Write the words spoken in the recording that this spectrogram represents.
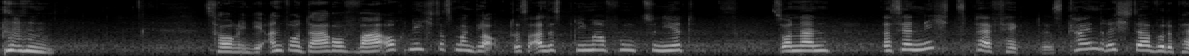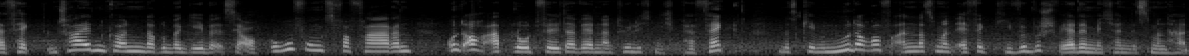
sorry, die Antwort darauf war auch nicht, dass man glaubt, dass alles prima funktioniert, sondern dass ja nichts perfekt ist. Kein Richter würde perfekt entscheiden können, darüber gäbe es ja auch Berufungsverfahren und auch Uploadfilter wären natürlich nicht perfekt. Und es käme nur darauf an, dass man effektive Beschwerdemechanismen hat.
